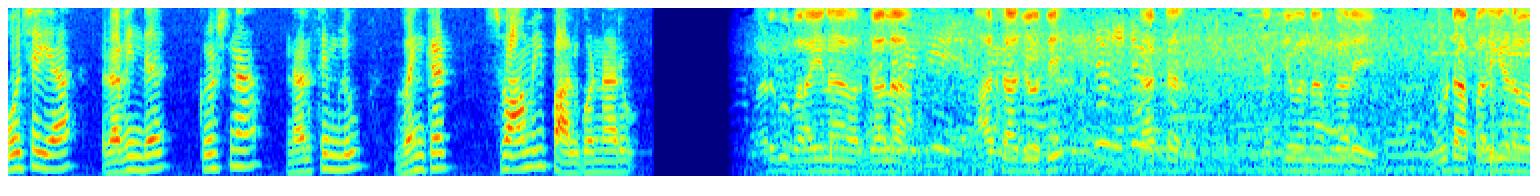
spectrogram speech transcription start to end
పోచయ్య రవీందర్ కృష్ణ నరసింహులు వెంకట్ స్వామి పాల్గొన్నారు. అడుగు బలహీన వర్గాల ఆశాజ్యోతి డాక్టర్ జగ్జీవన్ రామ్ గారి నూట పదిహేడవ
